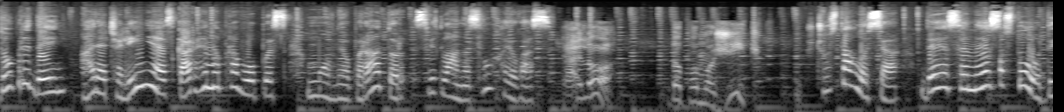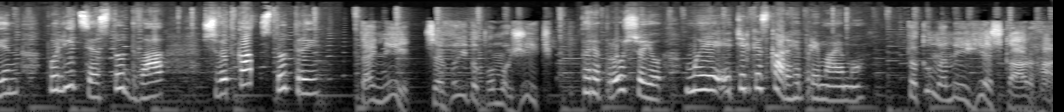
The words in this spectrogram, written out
Добрий день! Гаряча лінія скарги на правопис. Мовний оператор Світлана, слухаю вас. Алло, допоможіть. Що сталося? ДСНС 101, поліція 102, швидка 103. Та ні, це ви допоможіть. Перепрошую, ми тільки скарги приймаємо. Так у мене є скарга.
